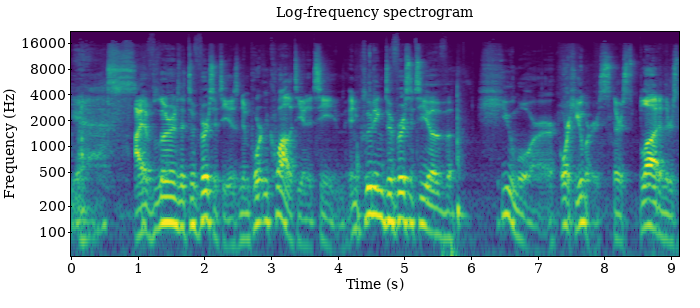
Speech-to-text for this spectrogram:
Yes. I have learned that diversity is an important quality in a team, including diversity of humor or humors. There's blood and there's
